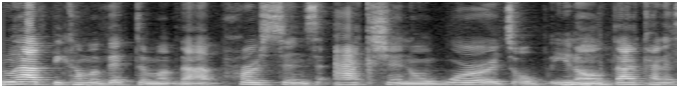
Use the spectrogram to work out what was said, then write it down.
you have become a victim of that person's action or words or you know Mm-hmm. that kind of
